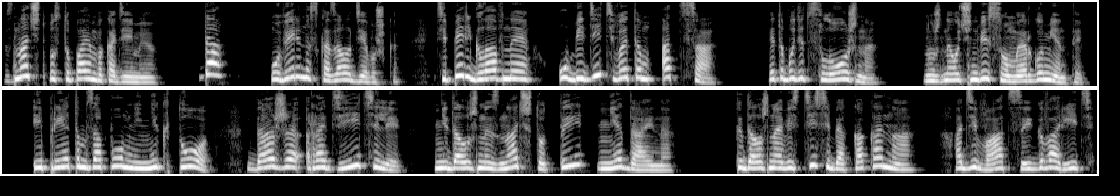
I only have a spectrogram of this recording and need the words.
Значит, поступаем в академию. Да, уверенно сказала девушка. Теперь главное убедить в этом отца. Это будет сложно. Нужны очень весомые аргументы. И при этом запомни, никто, даже родители, не должны знать, что ты не Дайна. Ты должна вести себя, как она, одеваться и говорить.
